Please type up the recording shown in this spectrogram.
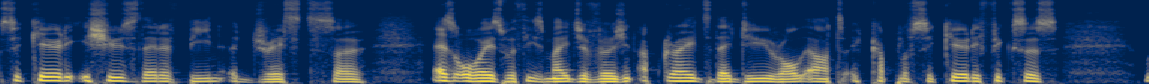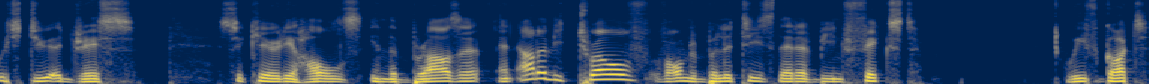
security issues that have been addressed. So, as always, with these major version upgrades, they do roll out a couple of security fixes which do address security holes in the browser. And out of the 12 vulnerabilities that have been fixed, we've got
